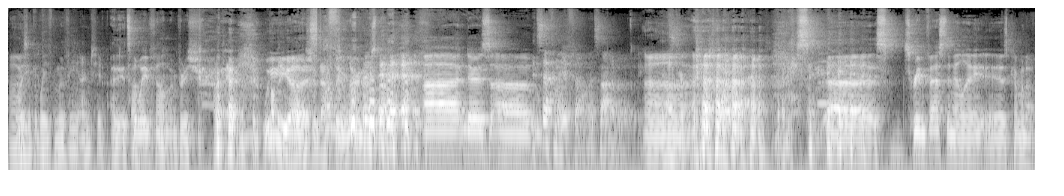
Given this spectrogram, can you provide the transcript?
or is it the Wave Movie? I should. Uh, It's the Wave Film. I'm pretty sure. Okay, we probably uh, should stuff. probably learn our stuff. Uh, there's uh, It's definitely a film. It's not a movie. uh, uh, S- Screamfest in LA is coming up.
